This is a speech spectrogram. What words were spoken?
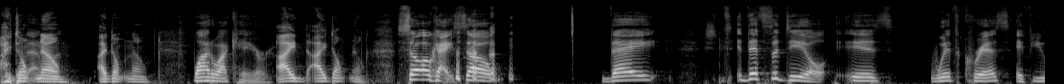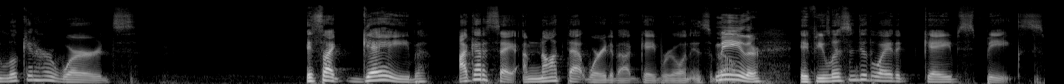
I don't know. one. I don't know. Why do I care? I I don't know. So okay, so they that's the deal is with Chris, if you look at her words, it's like Gabe, I got to say I'm not that worried about Gabriel and Isabel. Me either. If you listen to the way that Gabe speaks,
